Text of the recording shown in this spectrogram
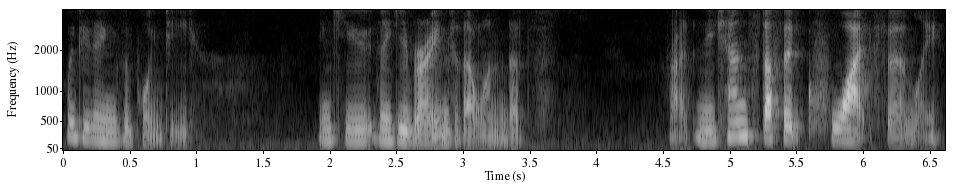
pointy things are pointy. Thank you, thank you brain for that one. That's right, and you can stuff it quite firmly.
